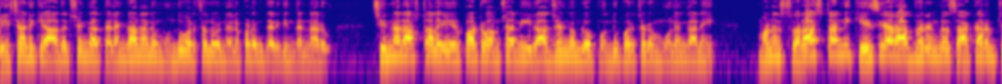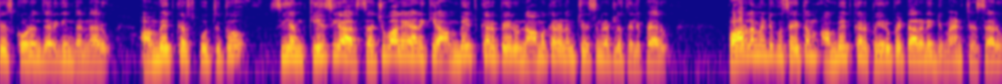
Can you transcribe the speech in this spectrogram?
దేశానికి ఆదర్శంగా తెలంగాణను ముందు వరుసలో నిలపడం జరిగిందన్నారు. చిన్న రాష్ట్రాల ఏర్పాటు అంశాన్ని రాజ్యాంగంలో పొందుపరచడం మూలంగానే మనం స్వరాష్ట్రాన్ని కేసీఆర్ ఆధ్వర్యంలో సాకారం చేసుకోవడం జరిగిందన్నారు. అంబేద్కర్ స్ఫూర్తితో సీఎం కేసీఆర్ సచివాలయానికి అంబేద్కర్ పేరు నామకరణం చేసినట్లు తెలిపారు. పార్లమెంటుకు సైతం అంబేద్కర్ పేరు పెట్టాలని డిమాండ్ చేశారు.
